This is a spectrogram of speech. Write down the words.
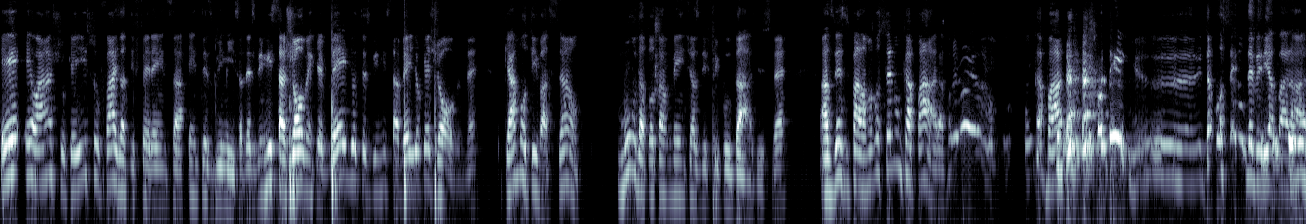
E eu acho que isso faz a diferença entre esgrimista. Esgrimista jovem que é velho e esgrimista velho que é jovem, né? Que a motivação muda totalmente as dificuldades, né? Às vezes fala, mas você nunca para. Eu nunca para. então você não deveria parar.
